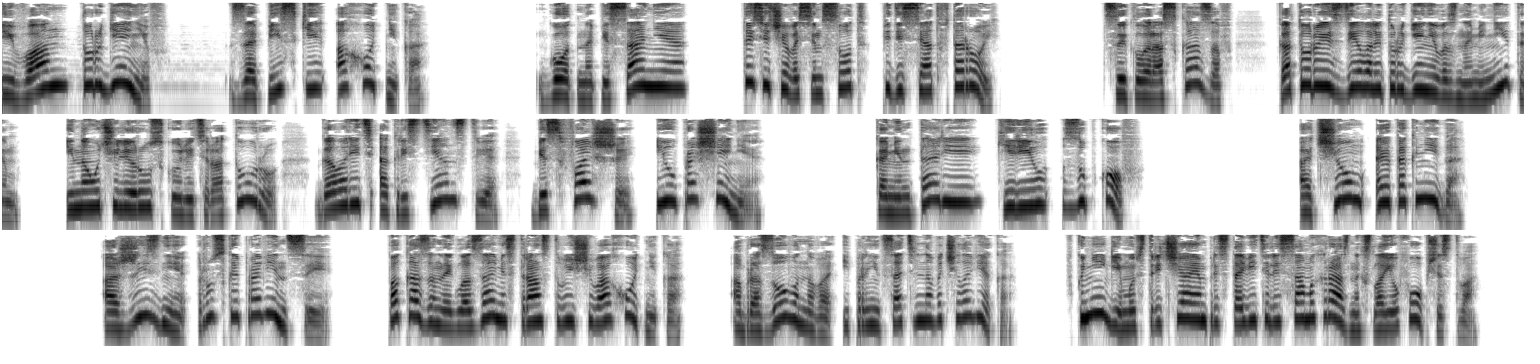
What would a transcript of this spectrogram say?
Иван Тургенев. Записки охотника. Год написания 1852. Цикл рассказов, которые сделали Тургенева знаменитым и научили русскую литературу говорить о крестьянстве без фальши и упрощения. Комментарии Кирилл Зубков. О чем эта книга? О жизни русской провинции, показанной глазами странствующего охотника, образованного и проницательного человека. В книге мы встречаем представителей самых разных слоев общества,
